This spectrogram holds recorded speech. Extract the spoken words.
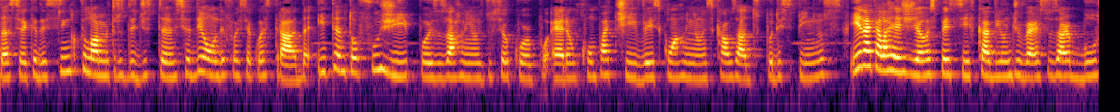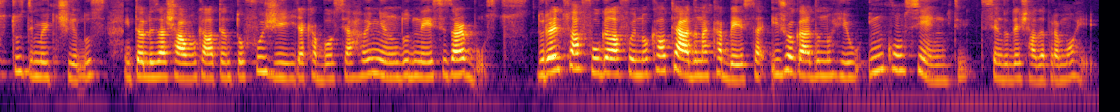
a cerca de 5 km de distância de onde foi sequestrada e tentou fugir, pois os arranhões do seu corpo eram compatíveis com arranhões causados por espinhos, e naquela região específica haviam diversos arbustos de mirtilos, então eles achavam que ela tentou fugir e acabou se arranhando nesses arbustos. Durante sua fuga, ela foi nocauteada na cabeça e jogada no rio inconsciente, sendo deixada para morrer.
